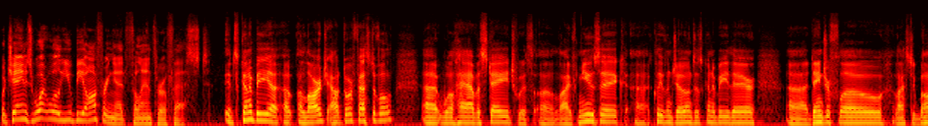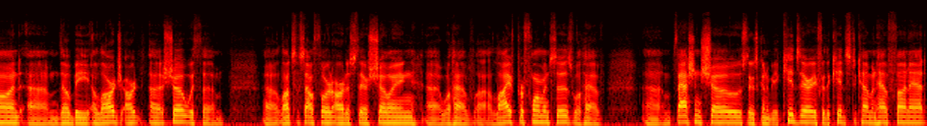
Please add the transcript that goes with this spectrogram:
Well, James, what will you be offering at Philanthrofest? It's going to be a, a, large outdoor festival. Uh, we'll have a stage with uh, live music. Uh, Cleveland Jones is going to be there. Uh, Danger Flow, Elastic Bond. Um, there'll be a large art uh, show with um, uh, lots of South Florida artists there showing. we'll have live performances. We'll have um, fashion shows. There's going to be a kids area for the kids to come and have fun at.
